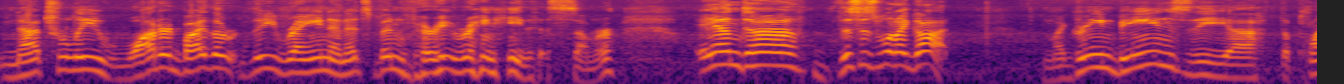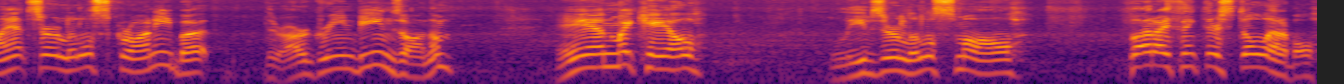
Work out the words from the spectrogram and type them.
naturally watered by the, the rain, and it's been very rainy this summer. And uh, this is what I got. My green beans, the, uh, the plants are a little scrawny, but there are green beans on them. And my kale, leaves are a little small, but I think they're still edible.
